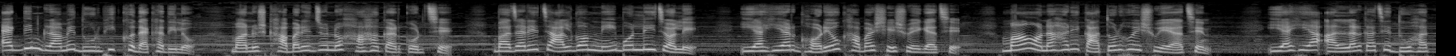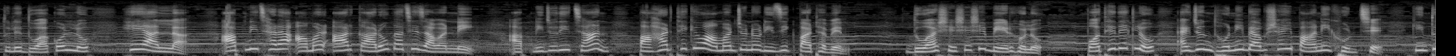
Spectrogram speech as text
একদিন গ্রামে দুর্ভিক্ষ দেখা দিল। মানুষ খাবারের জন্য হাহাকার করছে। বাজারে চালগম নেই বললেই চলে। ইয়াহিয়ার ঘরেও খাবার শেষ হয়ে গেছে। মা অনাহারে কাতর হয়ে শুয়ে আছেন। ইয়াহিয়া আল্লাহর কাছে দুহাত তুলে দোয়া করল, হে আল্লাহ, আপনি ছাড়া আমার আর কারও কাছে যাওয়ার নেই। আপনি যদি চান, পাহাড় থেকেও আমার জন্য রিজিক পাঠাবেন। দোয়া শেষে সে বের হলো। পথে দেখল একজন ধনী ব্যবসায়ী পানি খুঁড়ছে, কিন্তু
